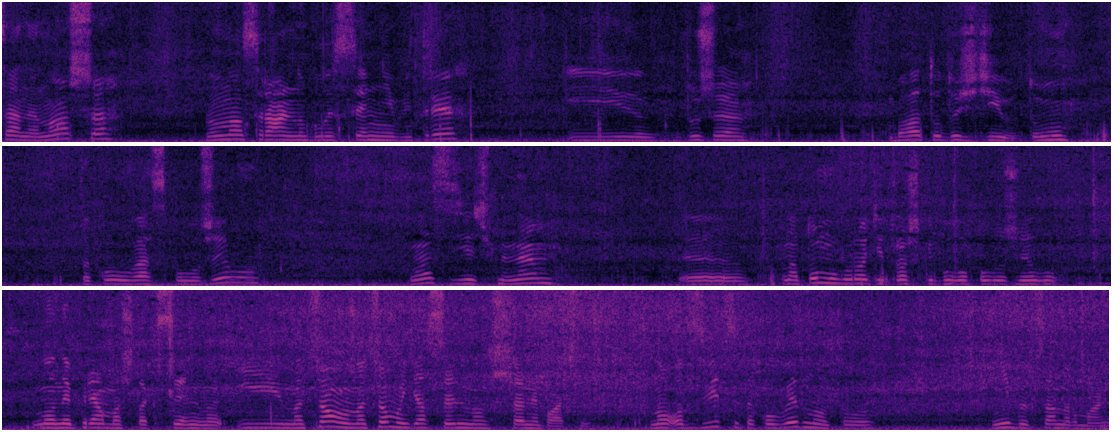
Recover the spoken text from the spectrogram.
Це не наше. Ну, у нас реально були сильні вітри і дуже багато дощів. Тому такого овес положило. У нас з ячменем На тому городі трошки було положило, але не прямо аж так сильно. І на цьому, на цьому я сильно ще не бачу. Ну от звідси тако видно, то ніби все нормально.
